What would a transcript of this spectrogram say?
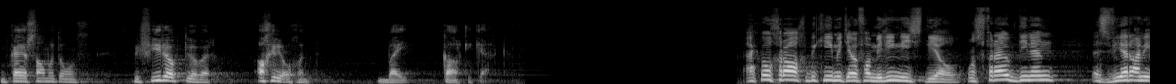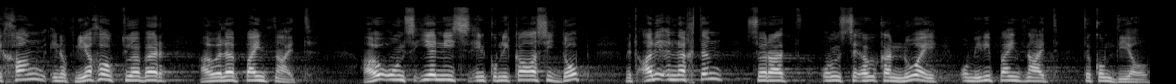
om kuier saam met ons op die 4 Oktober 8:00 die oggend by Kaartjie Kerk. Ek wil graag 'n bietjie met jou familienuus deel. Ons vroubediening is weer aan die gang en op 9 Oktober hou hulle paint night. Hou ons e-nuus en kommunikasie dop met al die inligting sodat ons jou kan nooi om hierdie paint night te kom deel.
